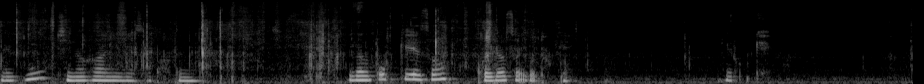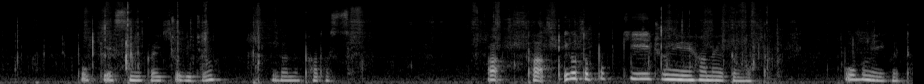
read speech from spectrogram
그리고 지나가면서 받은 거. 이거는 뽑기에서 걸려서 이거 두 개. 이렇게. 뽑기 했으니까 이쪽이죠. 이거는 받았어. 아, 봐. 이것도 뽑기 중에 하나였던 것 같다. 뽑으면 같다.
